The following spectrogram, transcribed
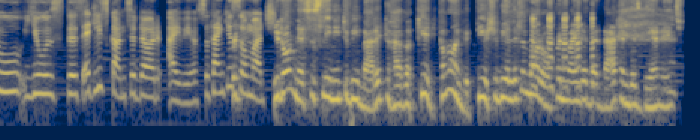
to use this, at least consider IVF. So thank you but so much. You don't necessarily need to be married to have a kid. Come on, Dipti, you should be a little more open minded than that in this day and age.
